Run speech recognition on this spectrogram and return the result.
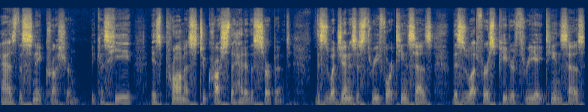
as the snake crusher because he is promised to crush the head of the serpent. This is what Genesis 3:14 says. This is what 1 Peter 3:18 says.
